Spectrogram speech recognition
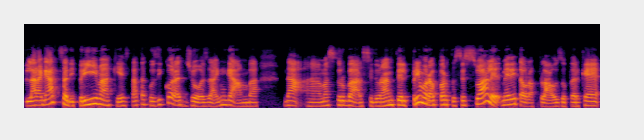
La ragazza di prima che è stata così coraggiosa, in gamba, da uh, masturbarsi durante il primo rapporto sessuale merita un applauso perché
